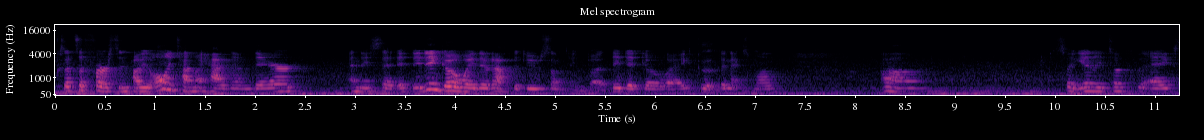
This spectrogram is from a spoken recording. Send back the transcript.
Because that's the first and probably the only time I had them there. And they said if they didn't go away, they would have to do something. But they did go away Good. the next month. Um. So yeah, they took the eggs,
